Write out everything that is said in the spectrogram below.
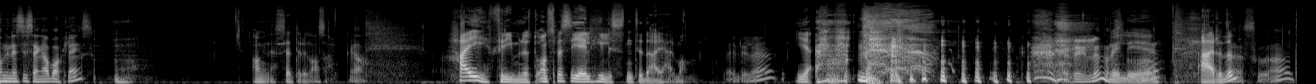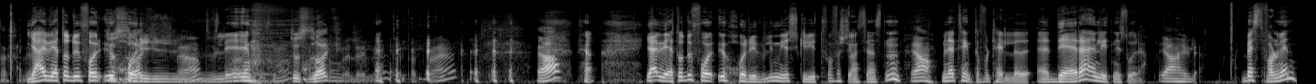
Agnes i senga baklengs. Agnes heter hun, altså. Ja. Hei, Friminutt, og en spesiell hilsen til deg, Herman. Veldig, lett. Ja. Veldig ære dem. Så, ja, takk skal du Jeg vet at du får uhorvelig Tusen takk. Ja, Jeg vet at du får uhorvelig mye skryt for førstegangstjenesten, ja, men jeg tenkte å fortelle eh, dere en liten historie. ja, hyggelig. Bestefaren min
